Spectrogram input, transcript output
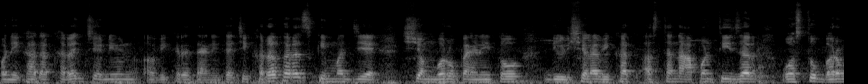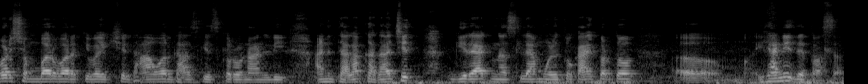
पण एखादा खरंच जेन्युन विक्रेता आणि त्याची खरोखरच किंमत जी आहे शंभर रुपयाने तो दीडशेला विकत असताना आपण ती जर वस्तू बरोबर शंभरवर किंवा एकशे दहावर घासघीस करून आणली आणि त्याला कदाचित गिऱ्हाईक नसल्यामुळे तो काय करतो? ह्यानी देतो असं.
